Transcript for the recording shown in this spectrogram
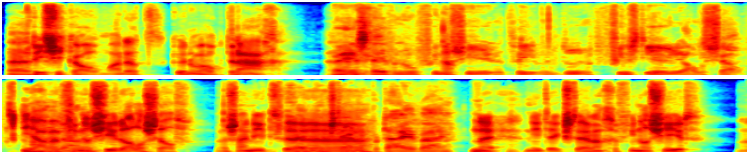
risico. Maar dat kunnen we ook dragen. En Steven, hoe financier je het? Financieren jullie alles zelf? Ja, we financieren alles zelf. We zijn niet... Geen uh, externe partijen bij? Nee, niet extern gefinancierd. Uh,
